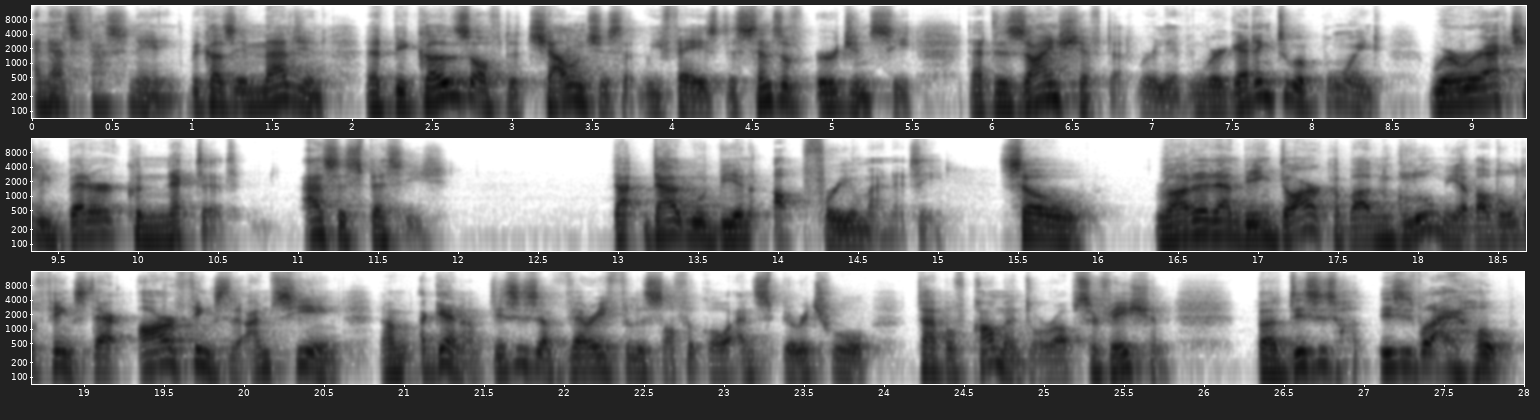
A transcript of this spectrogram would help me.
And that's fascinating because imagine that because of the challenges that we face, the sense of urgency, that design shift that we're living, we're getting to a point where we're actually better connected as a species. That, that would be an up for humanity. So rather than being dark about and gloomy about all the things. There are things that I'm seeing. Again, this is a very philosophical and spiritual type of comment or observation, but this is this is what I hope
